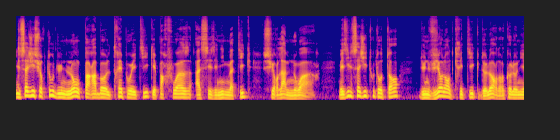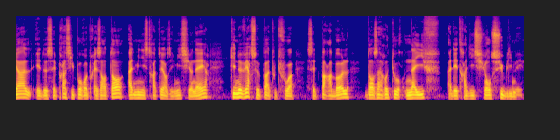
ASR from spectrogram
Il s'agit surtout d'une longue parabole très poétique et parfois assez énigmatique sur l'âme noire, mais il s'agit tout autant d'une violente critique de l'ordre colonial et de ses principaux représentants, administrateurs et missionnaires, qui ne versent pas toutefois cette parabole dans un retour naïf à des traditions sublimées.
